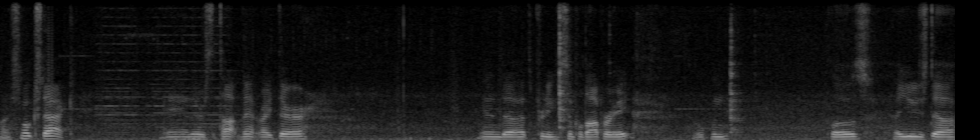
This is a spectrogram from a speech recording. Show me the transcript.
my smokestack, and there's the top vent right there. And uh, it's pretty simple to operate. Open, close. I used uh,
